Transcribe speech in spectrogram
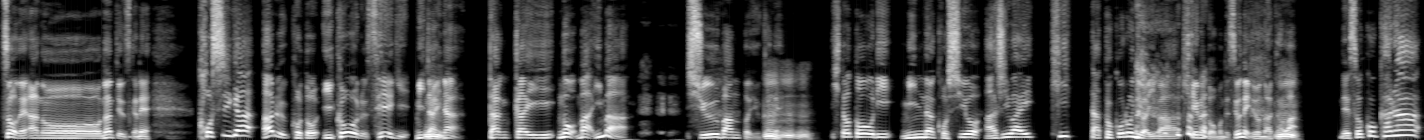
そうね、あのーなんていうんですかね。腰があることイコール正義みたいな段階の、まあ今、終盤というかね、うんうんうん。一通りみんな腰を味わいたところには今来てると思うんですよね、世の中は。うんで、そこから、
